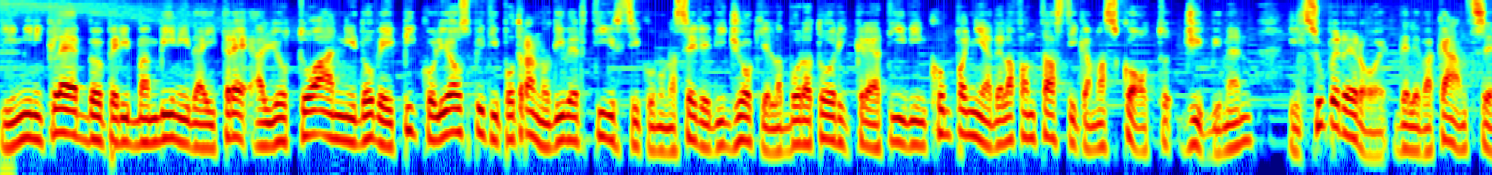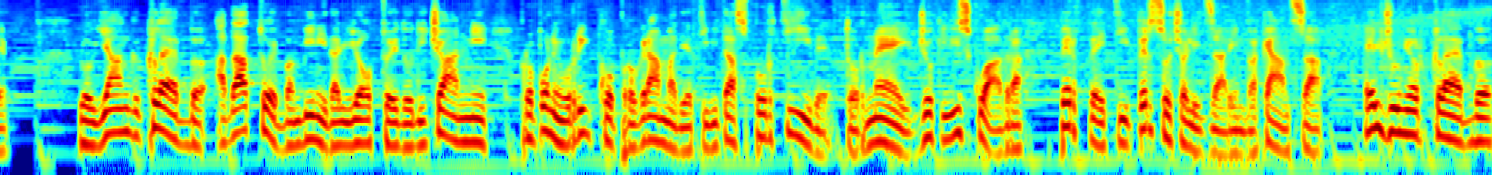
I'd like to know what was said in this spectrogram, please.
Il mini club per i bambini dai 3 agli 8 anni dove i piccoli ospiti potranno divertirsi con una serie di giochi e laboratori creativi in compagnia della fantastica mascotte Gibbyman, il supereroe delle vacanze. Lo Young Club, adatto ai bambini dagli 8 ai 12 anni, propone un ricco programma di attività sportive, tornei, giochi di squadra, perfetti per socializzare in vacanza. E il Junior Club,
